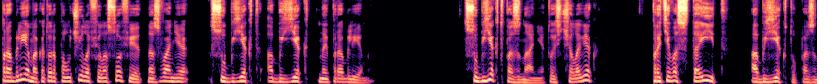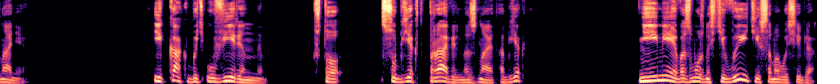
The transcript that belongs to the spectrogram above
проблема, которая получила в философии название субъект объектной проблемы. Субъект познания, то есть человек, противостоит объекту познания. И как быть уверенным, что субъект правильно знает объект, не имея возможности выйти из самого себя.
